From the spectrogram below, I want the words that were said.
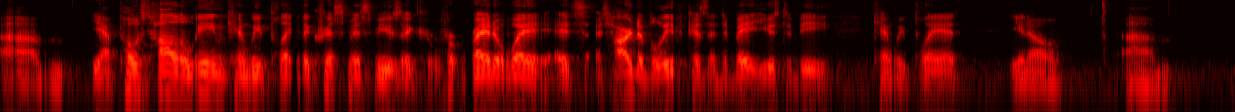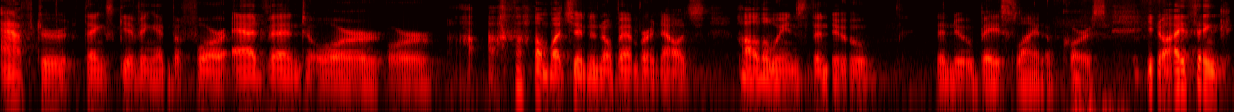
Um, yeah, post Halloween, can we play the Christmas music r- right away? It's it's hard to believe because the debate used to be, can we play it you know, um, after Thanksgiving and before Advent, or or how much into November? Now it's. Halloween's the new the new baseline, of course. You know, I think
